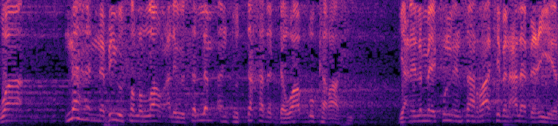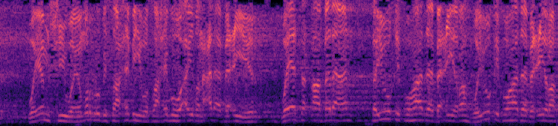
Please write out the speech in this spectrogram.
ونهى النبي صلى الله عليه وسلم أن تتخذ الدواب كراسي. يعني لما يكون الإنسان راكبا على بعير ويمشي ويمر بصاحبه وصاحبه أيضا على بعير ويتقابلان فيوقف هذا بعيره ويوقف هذا بعيره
